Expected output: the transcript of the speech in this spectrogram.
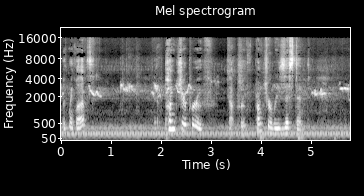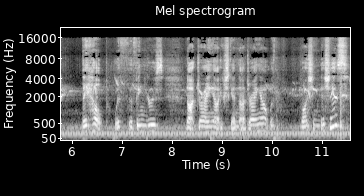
Look, my gloves. They're puncture proof. Not proof, puncture resistant. They help with the fingers not drying out, your skin not drying out with washing dishes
